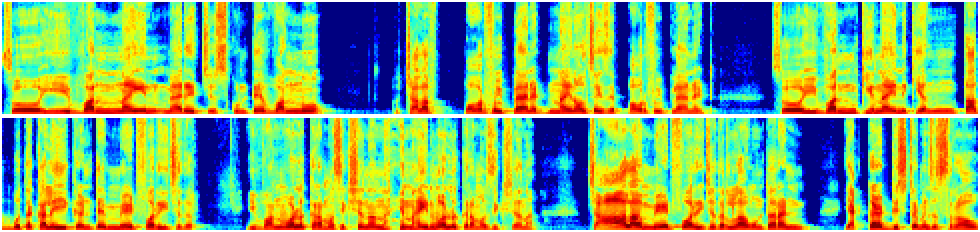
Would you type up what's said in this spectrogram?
సో ఈ వన్ నైన్ మ్యారేజ్ చేసుకుంటే వన్ చాలా powerful planet. Nine also is a powerful planet. So ఈ వన్కి నైన్కి ఎంత అద్భుత కలయిక అంటే మేడ్ ఫర్ ఈచ్ అదర్. ఈ వన్ వాళ్ళు క్రమశిక్షణ నైన్ నైన్ వాళ్ళు క్రమశిక్షణ. చాలా మేడ్ ఫర్ ఈచ్ అదర్లా ఉంటారు అండ్ ఎక్కడ డిస్టర్బెన్సెస్ రావు.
